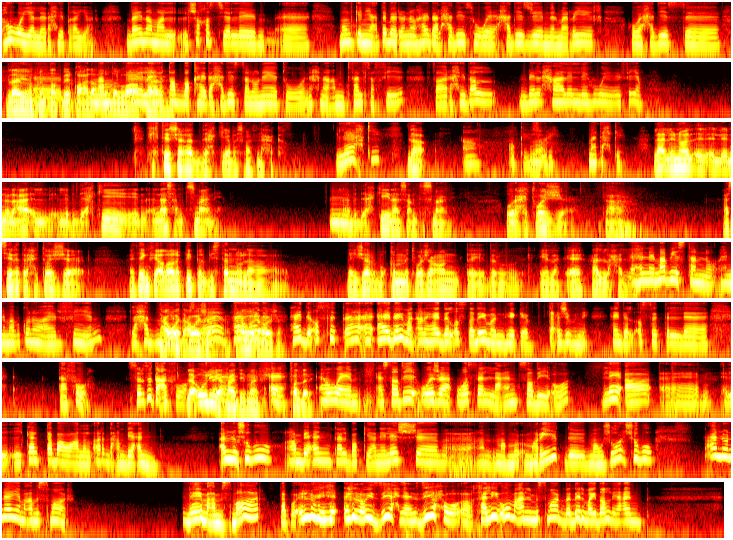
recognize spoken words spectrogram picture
هو يلي رح يتغير. بينما الشخص يلي آه ممكن يعتبر إنه هذا الحديث هو حديث جاي من المريخ هو حديث آه لا يمكن آه، تطبيقه على أرض إيه الواقع. لا يطبق هذا حديث صالونات ونحن عم نتفلسف فيه. فرح يضل بالحالة اللي هو فيها. في كتير شغلات بدي أحكيها بس ما تنحكى. ليه أحكي؟ لا. آه okay لا. sorry. ما تحكي. لا لأنه لأنه الع... اللي بدي أحكيه الناس عم تسمعني. مم. أنا بدي أحكيه ناس عم تسمعني. ورح توجع. ف عسيرة رح توجع. I think في a lot of people بيستنوا ل ليجربوا قمة وجعهم تيقدروا يقول لك إيه هلأ حلا هن ما بيستنوا هن ما بيكونوا عارفين لحد ما تعود على. وجع إيه، هاي- تعود على وجع هيدي قصة هاي هاي دايما أنا هيدي القصة دايما هيك بتعجبني. هيدي القصة ال بتعرفوها صرتوا تعرفوها؟ لا قولي بس- عادي ما في إيه. تفضلي. هو صديق وجع وصل لعند صديقه لقى الكلب تبعه على الأرض عم بيعن. قال له شو بو؟ عم بيعن كلبك. يعني ليش آه، مريض موجوع شو بو؟ قال له نايم على مسمار نايم على مسمار طب قل له قل له يزيح يعني زيحه خليه يقوم عن المسمار بدل ما يضل يعن.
